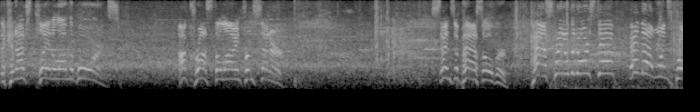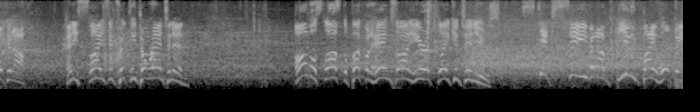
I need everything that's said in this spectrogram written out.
The Canucks play it along the boards. Across the line from center. Sends a pass over. Pass right on the doorstep, and that one's broken up. And he slides it quickly to Rantanen. Almost lost the puck, but hangs on here as play continues. Stick save and a beaut by Holtby.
